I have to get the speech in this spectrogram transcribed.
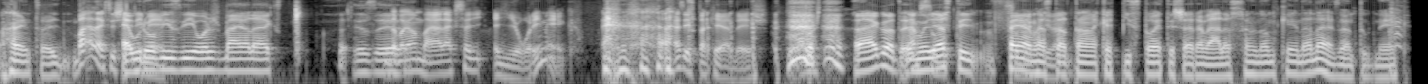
Hát, hogy Bialex is remake. Eurovíziós Bialex. Ez, De vajon Bialex egy, egy jó remake? Ez itt a kérdés. Vágod? Nem szubjek- ezt így fejemhez tartanak egy pisztolyt, és erre válaszolnom kéne, nehezen tudnék.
